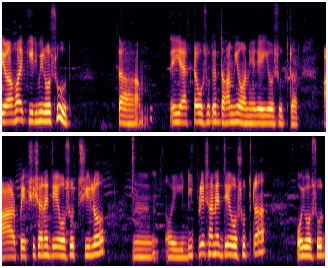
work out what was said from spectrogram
দেওয়া হয় কৃমির ওষুধ। তা, এই একটা ওষুধের দামই অনেক এই ওষুধটার। আর প্রেসক্রিপশানে যে ওষুধ ছিল ওই ডিপ্রেশনের যে ওষুধটা, ওই ওষুধ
